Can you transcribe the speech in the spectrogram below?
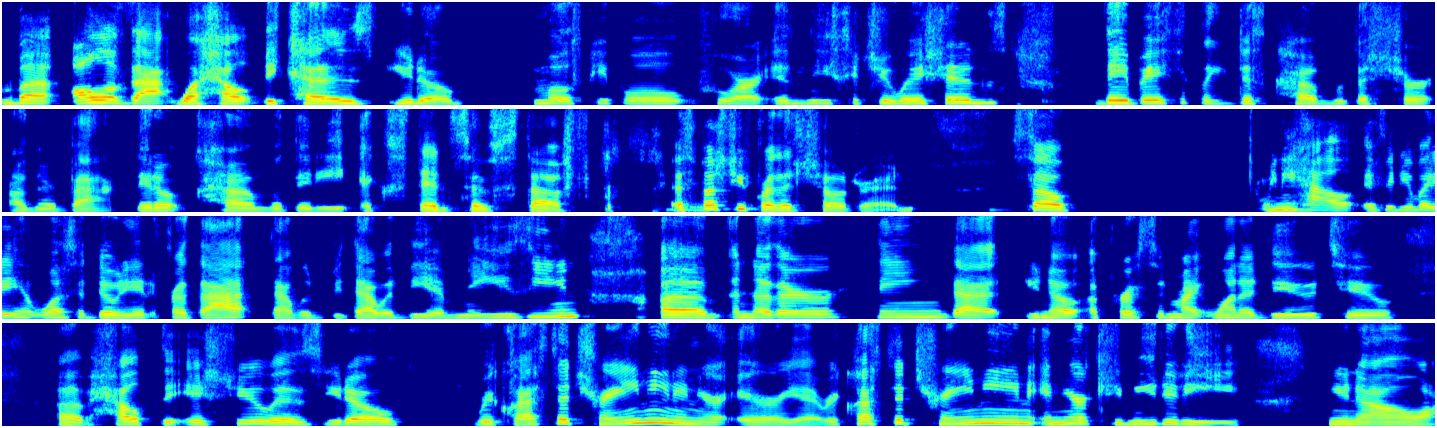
But all of that will help because, you know, most people who are in these situations they basically just come with a shirt on their back. They don't come with any extensive stuff, especially for the children. So anyhow, if anybody wants to donate for that, that would be that would be amazing. Um, another thing that you know a person might want to do to uh, help the issue is you know request a training in your area, request a training in your community. You know,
